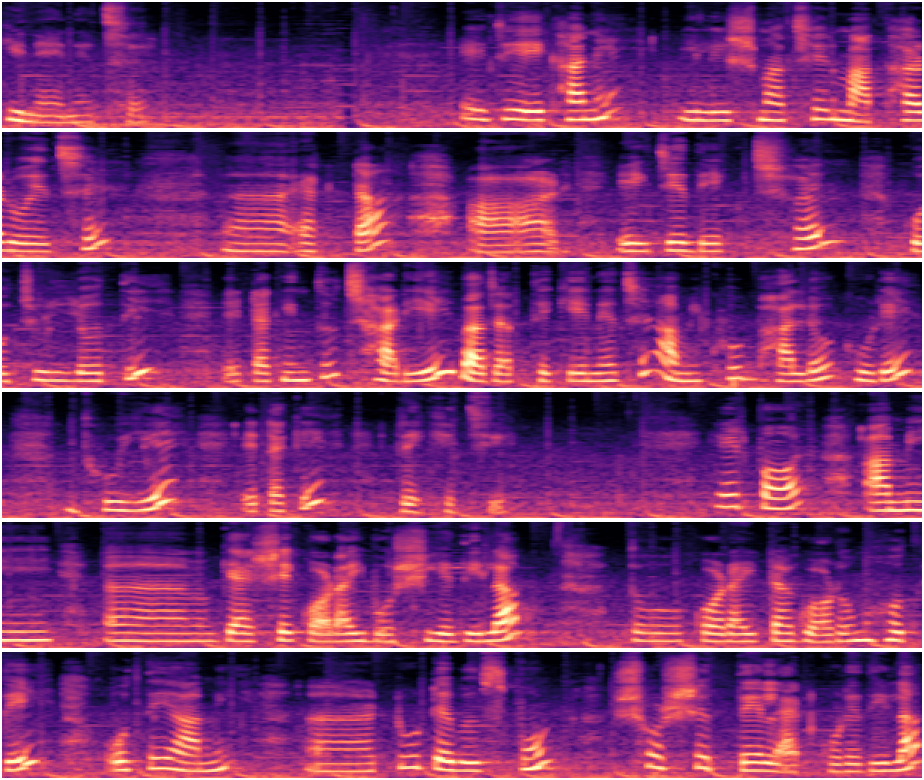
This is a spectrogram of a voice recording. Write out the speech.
কিনে এনেছে। এই যে এখানে ইলিশ মাছের মাথা রয়েছে একটা। আর এই যে দেখছেন কচুরলতি এটা কিন্তু ছাড়িয়েই বাজার থেকে এনেছে। আমি খুব ভালো করে ধুয়ে এটাকে রেখেছি। এরপর আমি গ্যাসে কড়াই বসিয়ে দিলাম। তো কড়াইটা গরম হতেই ওতে আমি টু টেবিল স্পুন সর্ষের তেল অ্যাড করে দিলাম।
